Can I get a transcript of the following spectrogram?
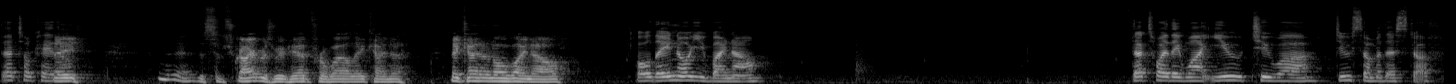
That's okay though. they the subscribers we've had for a while, they kind of they kind of know by now. Oh, they know you by now. That's why they want you to uh, do some of this stuff.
